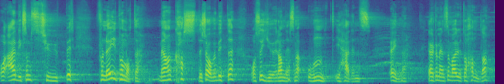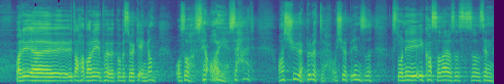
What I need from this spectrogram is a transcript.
Og er liksom superfornøyd, på en måte. Men han kaster seg over byttet, og så gjør han det som er ondt i Herrens øyne. Jeg hørte om en som var ute og handla. Var, uh, var på, på besøk i England. Og så ser han Oi, se her! Og han kjøper, vet du. Og kjøper inn. Så står han i, i kassa der, og så, så sier han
